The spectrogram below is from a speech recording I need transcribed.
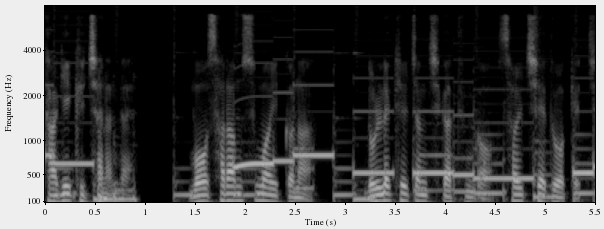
가기 귀찮은데 뭐 사람 숨어 있거나 놀래킬 장치 같은 거 설치해 두었겠지.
